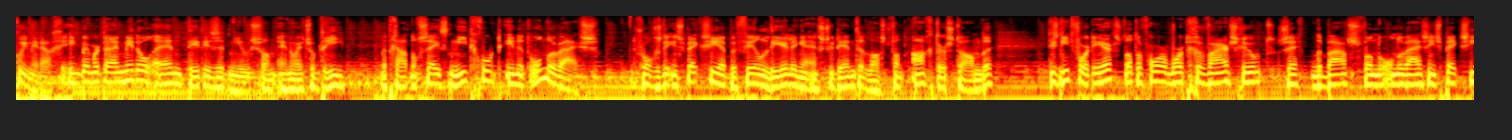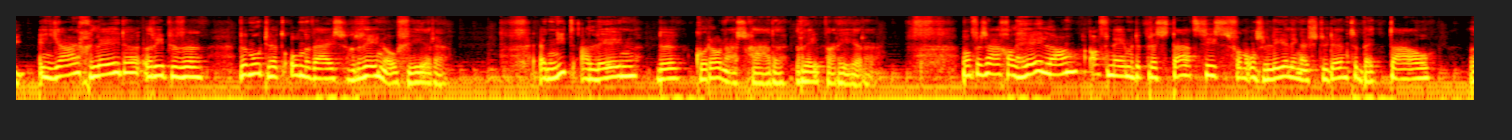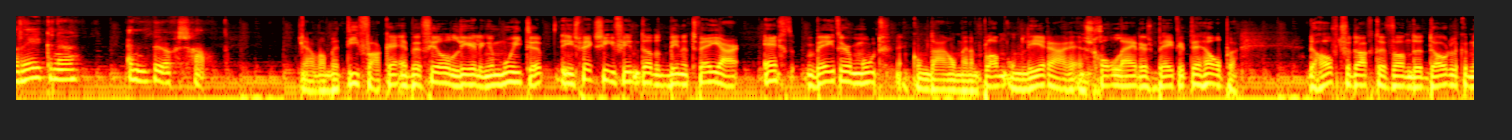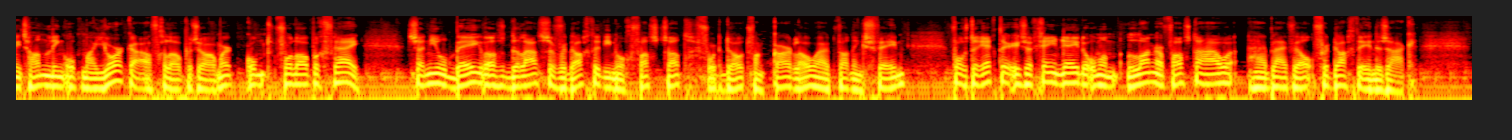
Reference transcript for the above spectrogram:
Goedemiddag, ik ben Martijn Middel en dit is het nieuws van NOS op 3. Het gaat nog steeds niet goed in het onderwijs. Volgens de inspectie hebben veel leerlingen en studenten last van achterstanden. Het is niet voor het eerst dat ervoor wordt gewaarschuwd, zegt de baas van de onderwijsinspectie. Een jaar geleden riepen we, we moeten het onderwijs renoveren. En niet alleen de coronaschade repareren. Want we zagen al heel lang afnemende prestaties van onze leerlingen en studenten bij taal, rekenen en burgerschap. Ja, want met die vakken hebben veel leerlingen moeite. De inspectie vindt dat het binnen twee jaar echt beter moet. En komt daarom met een plan om leraren en schoolleiders beter te helpen. De hoofdverdachte van de dodelijke mishandeling op Mallorca afgelopen zomer komt voorlopig vrij. Sanil B. was de laatste verdachte die nog vastzat voor de dood van Carlo uit Waddingsveen. Volgens de rechter is er geen reden om hem langer vast te houden. Hij blijft wel verdachte in de zaak.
